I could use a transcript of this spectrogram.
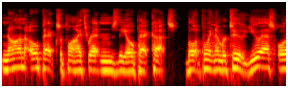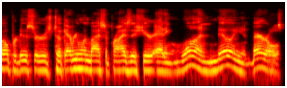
non OPEC supply threatens the OPEC cuts. Bullet point number two U.S. oil producers took everyone by surprise this year, adding 1 million barrels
